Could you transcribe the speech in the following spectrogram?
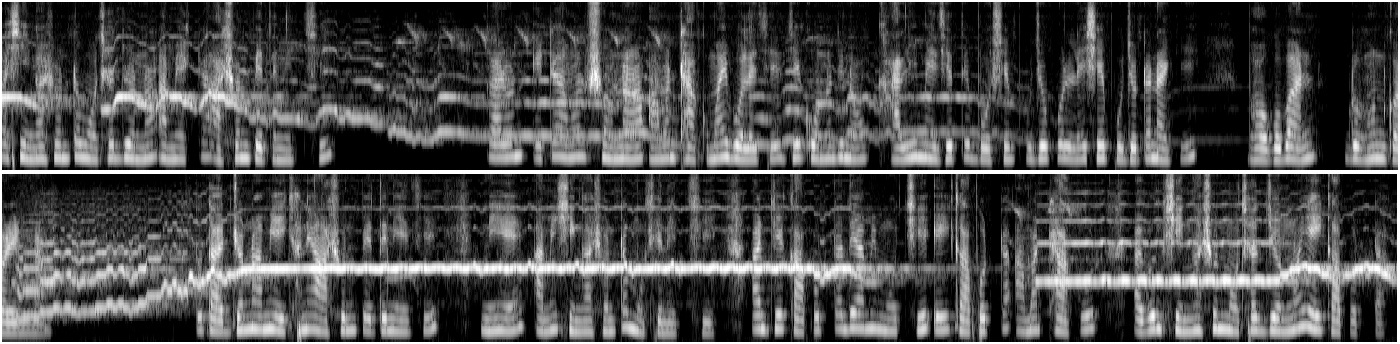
বা সিংহাসনটা মোছার জন্য আমি একটা আসন পেতে নিচ্ছি। কারণ এটা আমার শোনা আমার ঠাকুমাই বলেছে যে কোনো দিনও খালি মেঝেতে বসে পুজো করলে সে পুজোটা নাকি ভগবান গ্রহণ করেন না। তো তার জন্য আমি এইখানে আসন পেতে নিয়েছি, নিয়ে আমি সিংহাসনটা মুছে নিচ্ছি। আর যে কাপড়টা দিয়ে আমি মুছছি, এই কাপড়টা আমার ঠাকুর এবং সিংহাসন মোছার জন্যই এই কাপড়টা।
